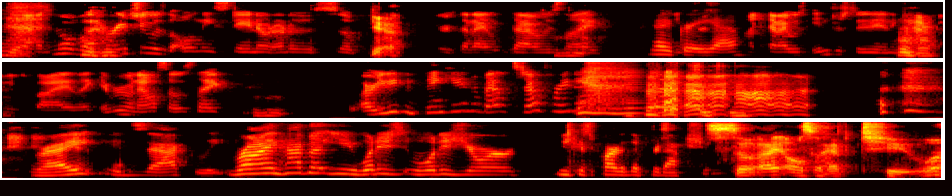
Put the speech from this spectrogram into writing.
Yeah. Yeah, no, but Mhm. Was the only standout out of the sub Yeah. characters that I that I was like I agree. Yeah. like that I was interested in and Mhm. captivated by. Like everyone else, I was like, Mhm. "Are you even thinking about stuff right now?" right? Exactly. Ryan, how about you? What is what is your weakest part of the production? So I also have two.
